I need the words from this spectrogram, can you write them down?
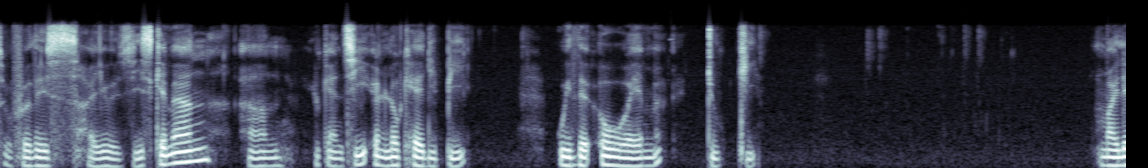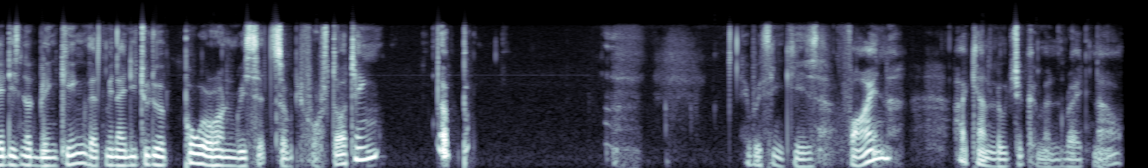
So for this, I use this command and you can see unlock RDP with the OEM2 key. My LED is not blinking. That means I need to do a power on reset. So before starting, up, everything is fine. I can load the command right now.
